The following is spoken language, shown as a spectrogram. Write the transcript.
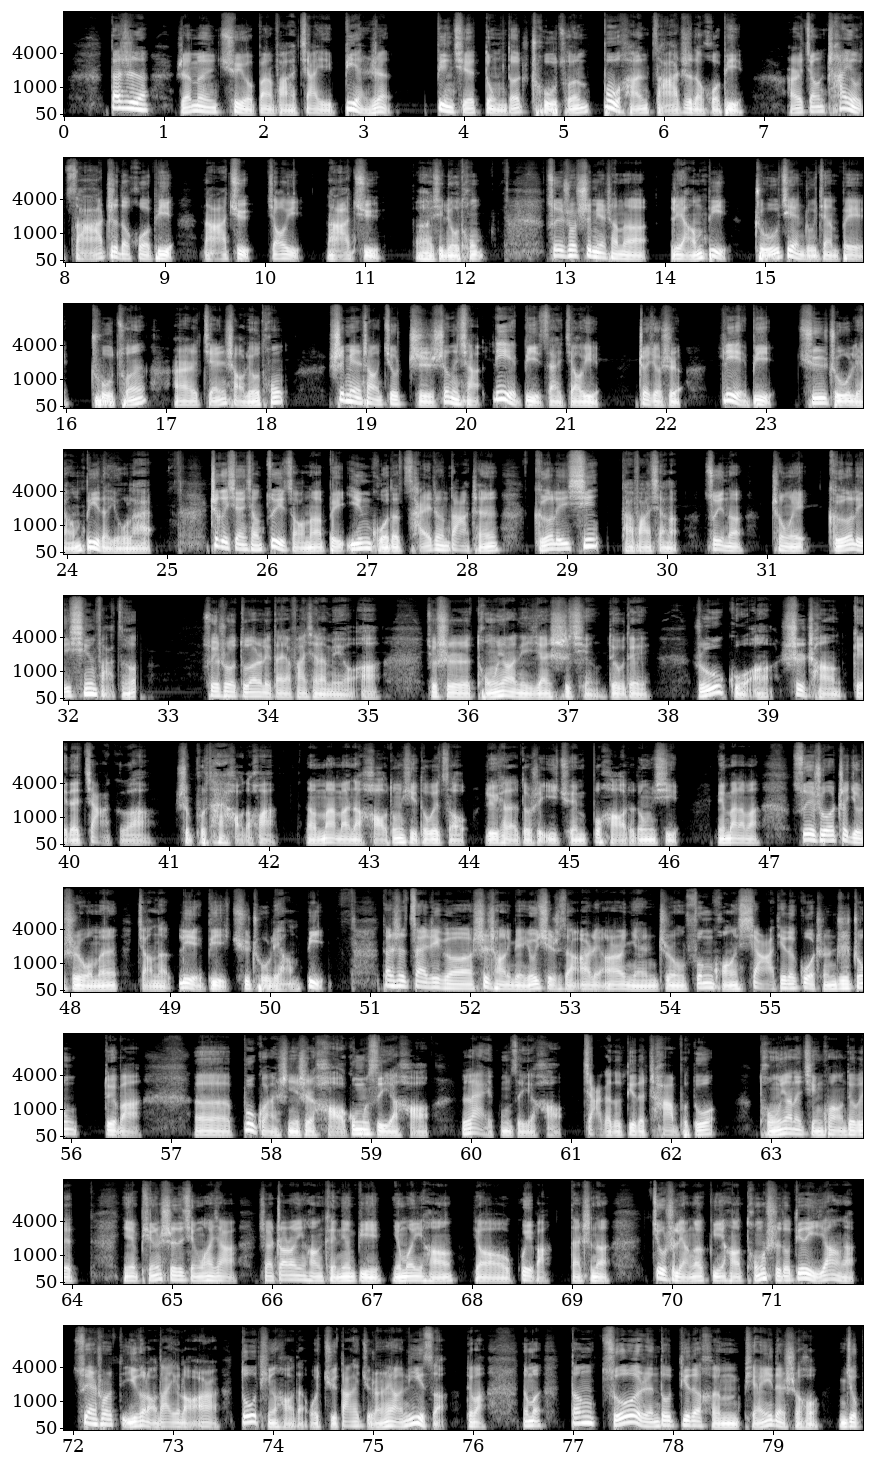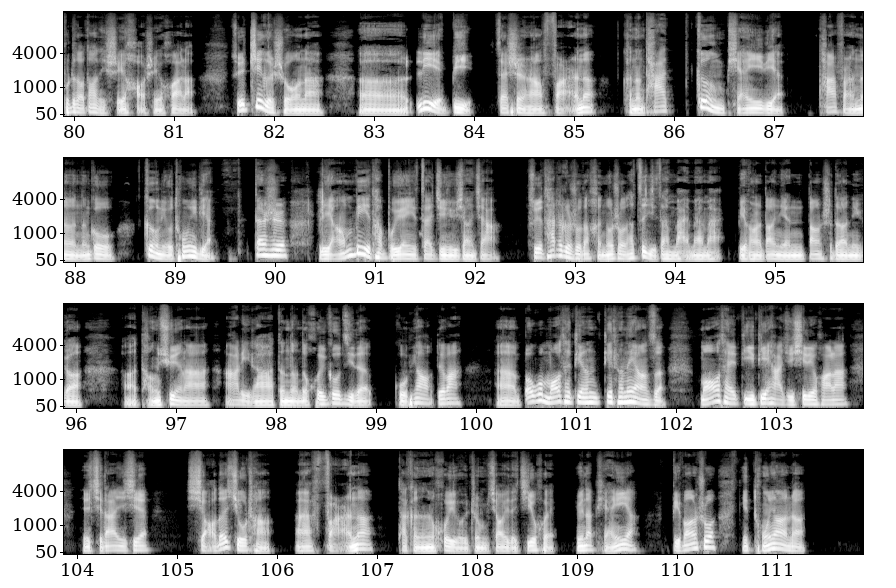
但是，人们却有办法加以辨认，并且懂得储存不含杂质的货币，而将掺有杂质的货币拿去交易，拿去呃去流通。所以说市面上的良币。逐渐逐渐被储存而减少流通，市面上就只剩下劣币在交易，这就是劣币驱逐良币的由来。这个现象最早呢被英国的财政大臣格雷辛他发现了，所以呢称为格雷辛法则。所以说读到这里，大家发现了没有啊？就是同样的一件事情，对不对？如果啊市场给的价格啊是不太好的话。那慢慢的好东西都会走，留下的都是一群不好的东西，明白了吗？所以说这就是我们讲的劣币驱逐良币。但是在这个市场里面，尤其是在二零二二年这种疯狂下跌的过程之中，对吧？呃，不管是你是好公司也好，赖公司也好，价格都跌的差不多。同样的情况，对不对？你平时的情况下，像招商银行肯定比宁波银行要贵吧？但是呢，就是两个银行同时都跌的一样的。虽然说一个老大一个老二都挺好的，我举大概举了这样例子，对吧？那么当所有人都跌得很便宜的时候，你就不知道到底谁好谁坏了。所以这个时候呢，呃，劣币在市场上反而呢，可能它更便宜一点，它反而呢能够更流通一点。但是良币它不愿意再继续降价，所以它这个时候呢，很多时候它自己在买买买。比方说当年当时的那个呃腾讯啦、阿里啦等等都回购自己的股票，对吧？啊，包括茅台跌成跌成那样子，茅台跌跌下去稀里哗啦，也其他一些小的酒厂，哎，反而呢，它可能会有这种交易的机会，因为它便宜啊。比方说，你同样的，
